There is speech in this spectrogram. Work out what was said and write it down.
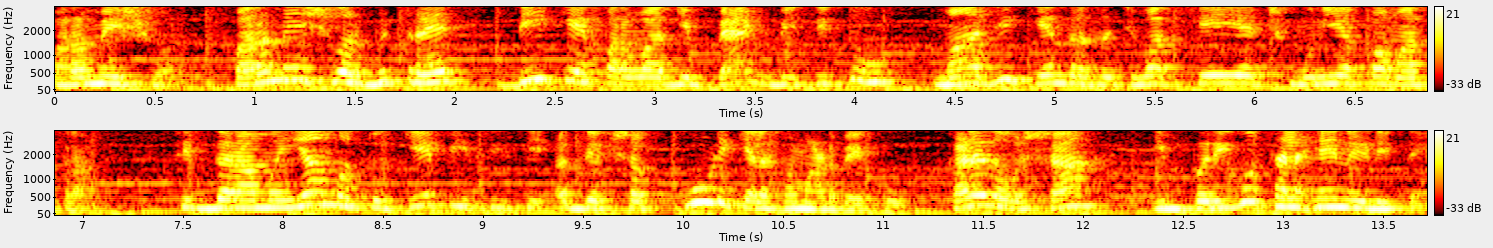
ಪರಮೇಶ್ವರ್. ಪರಮೇಶ್ವರ್ ಬಿಟ್ರೆ ಡಿ ಕೆ ಪರವಾಗಿ ಬ್ಯಾಟ್ ಬೀಸಿದ್ದು ಮಾಜಿ ಕೇಂದ್ರ ಸಚಿವ ಕೆ ಎಚ್ ಮುನಿಯಪ್ಪ ಮಾತ್ರ. ಸಿದ್ದರಾಮಯ್ಯ ಮತ್ತು ಕೆಪಿಸಿಸಿ ಅಧ್ಯಕ್ಷ ಕೂಡಿ ಕೆಲಸ ಮಾಡಬೇಕು. ಕಳೆದ ವರ್ಷ ಇಬ್ಬರಿಗೂ ಸಲಹೆ ನೀಡಿದ್ದೆ.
